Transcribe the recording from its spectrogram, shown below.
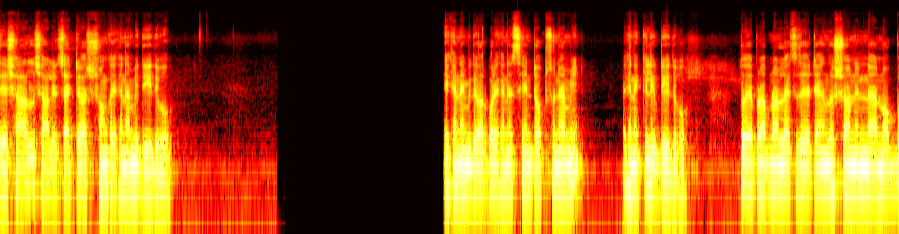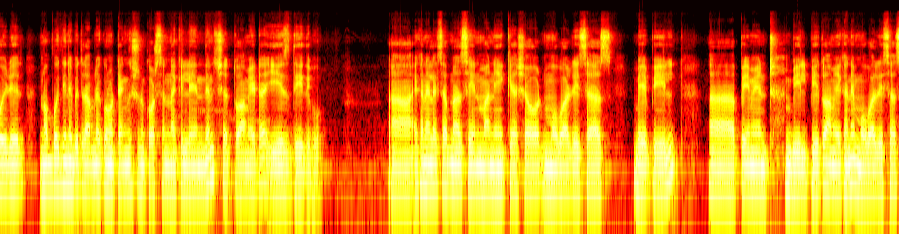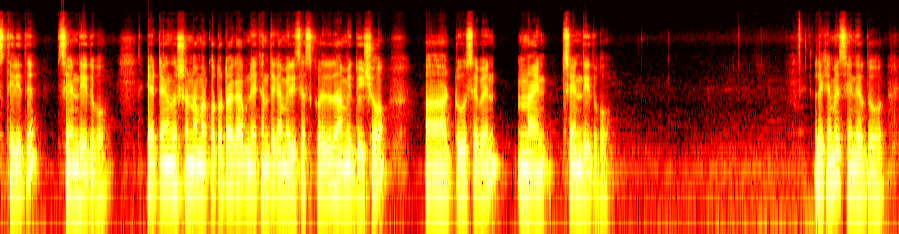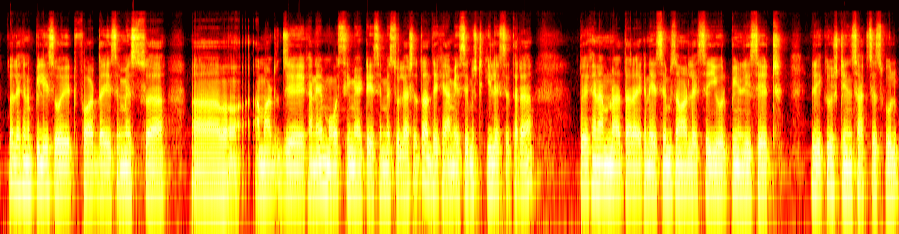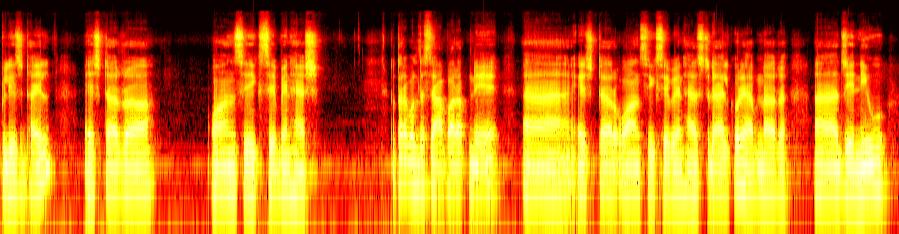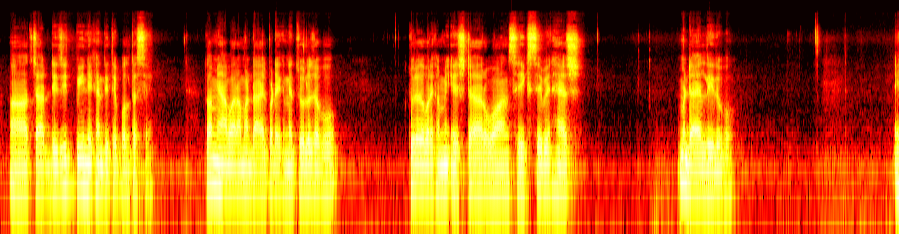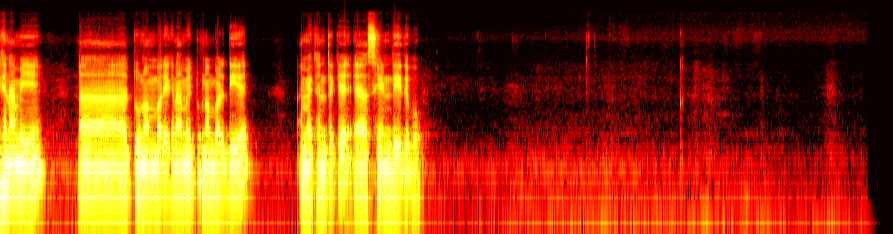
যে সাল, সালের চারটে সংখ্যা এখানে আমি দিয়ে দিব। এখানে আমি দেওয়ার পর এখানে সেন্ট অপশনে আমি এখানে ক্লিপ দিয়ে দেবো। তো এরপর আপনার লাগছে যে ট্রানজাকশন নব্বই এর, নব্বই দিনের ভিতরে আপনি কোনো ট্রানজাকশন করছেন নাকি লেনদেন, সে তো আমি এটা ইয়েস দিয়ে দেবো। এখানে লেখছে আপনার send money cash out mobile recharge pay bill payment bill pay তো আমি এখানে মোবাইল রিচার্জ থ্রিতে সেন্ড দিয়ে দেবো। এর ট্রানজাকশন আমার কত টাকা আপনি এখান থেকে আমি রিচার্জ করে দেবো? আমি দুইশো টু সেভেন নাইন সেন্ড দিয়ে দেবো। লিখে আমি সেন্ড দিয়ে দেবো। তাহলে এখানে please wait for the S M S আমার যে এখানে সিমে একটা এস এম এস চলে আসে, তা দেখে আমি এস এম এসটা কী লেগছে তারা তো এখানে আমরা তারা এখানে এস এম এস আমার লেগছে European reset request in successful please dial star one six seven hash তো তারা বলতেছে, আবার আপনি star one six seven hash dial করে আপনার যে নিউ চার ডিজিট পিন এখানে দিতে বলতেছে। তো আমি আবার আমার ডায়াল পাট এখানে চলে যাব। চলে যাবার এখানে আমি star one six seven hash আমি ডায়াল দিয়ে দেবো। এখানে আমি টু নাম্বার এখানে আমি টু নাম্বার দিয়ে আমি এখান থেকে সেন্ড দিয়ে দেবো।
